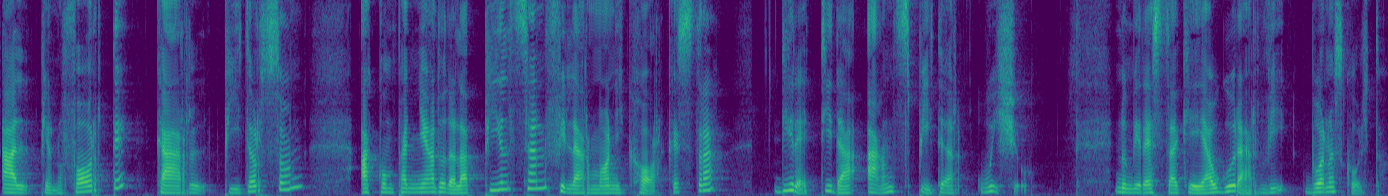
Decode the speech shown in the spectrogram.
al pianoforte Carl Peterson, accompagnato dalla Pilsen Philharmonic Orchestra, diretti da Hans-Peter Wischu. Non mi resta che augurarvi buon ascolto.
